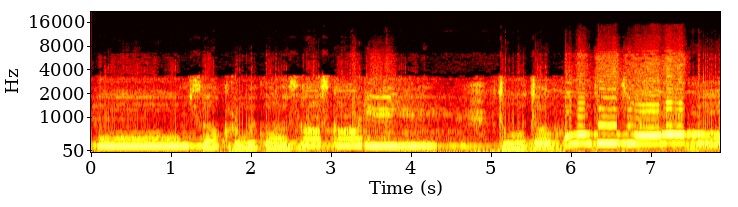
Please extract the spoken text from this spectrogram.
所苦过，所受的，都走我的脚底。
